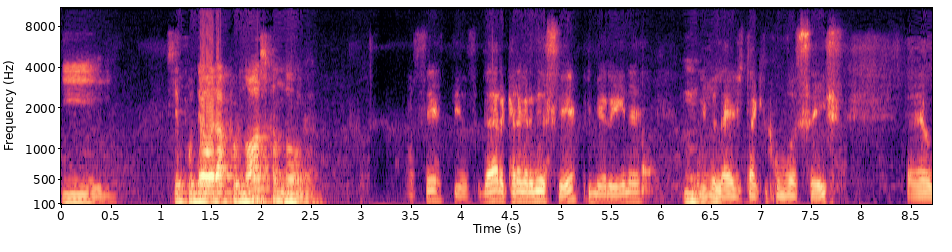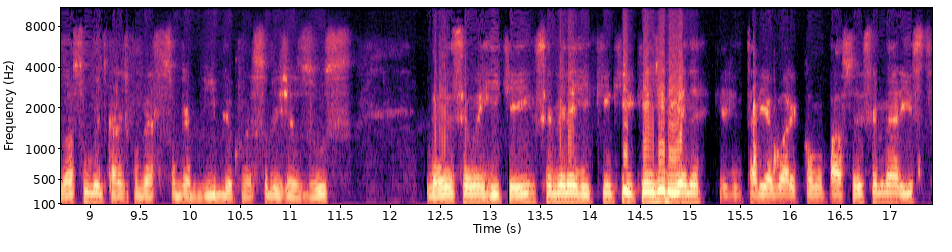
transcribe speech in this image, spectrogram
E se puder orar por nós, Candonga. Com certeza. Galera, quero agradecer primeiro aí, né? Uhum. O privilégio de estar aqui com vocês. É, eu gosto muito, cara, de conversar sobre a Bíblia, conversar sobre Jesus. Agradecer o Henrique aí, né, Henrique, quem, quem diria, né? Que a gente estaria agora como pastor e seminarista.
